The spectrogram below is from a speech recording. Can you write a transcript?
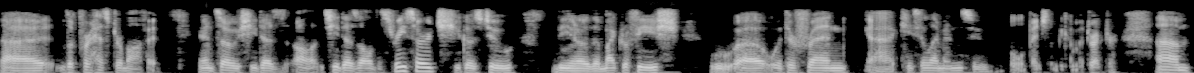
Uh, look for Hester Mofet, and so she does all she does all this research. She goes to the you know the microfiche. Uh, with her friend uh, Kasi Lemmons, who will eventually become a director, um,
